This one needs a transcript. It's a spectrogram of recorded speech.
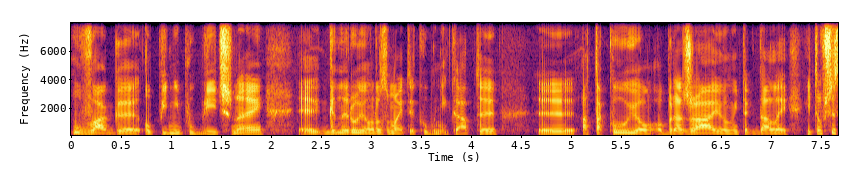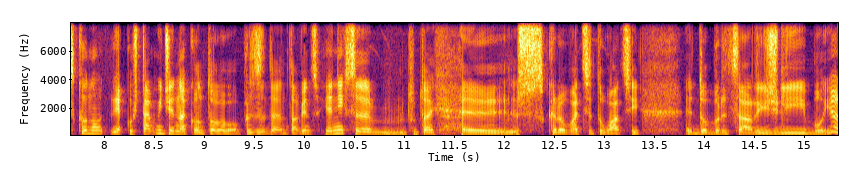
uwagę opinii publicznej, e, generują rozmaite komunikaty, atakują, obrażają i tak dalej. I to wszystko no, jakoś tam idzie na konto prezydenta, więc ja nie chcę tutaj y, skierować sytuacji dobry car i źli, bo ja,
